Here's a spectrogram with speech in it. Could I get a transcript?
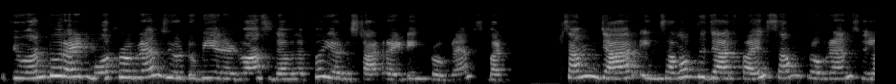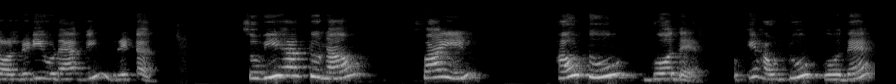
If you want to write more programs, you have to be an advanced developer. You have to start writing programs. But some jar in some of the jar files, some programs will already would have been written. So we have to now find how to go there. Okay, how to go there.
